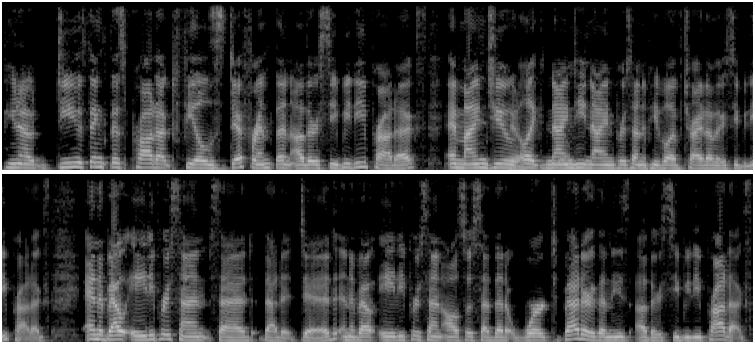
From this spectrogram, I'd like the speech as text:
you know, do you think this product feels different than other CBD products? And mind you, Yeah, like 99% of people have tried other CBD products. And about 80% said that it did. And about 80% also said that it worked better than these other CBD products.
